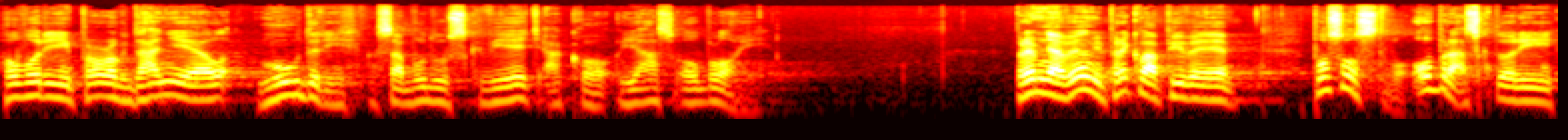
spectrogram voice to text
hovorí prorok Daniel, múdri sa budú skvieť ako jas oblohy. Pre mňa veľmi prekvapivé je posolstvo, obraz, ktorý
